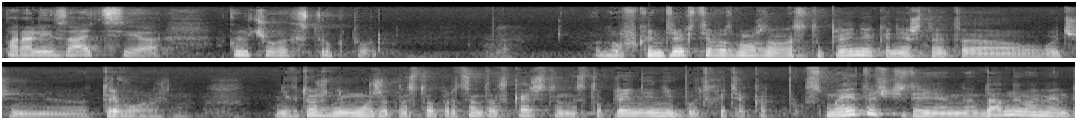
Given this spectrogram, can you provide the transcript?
паралізація ключових структур. Ну, В контексте возможного наступления, конечно, это очень э, тревожно. Никто же не может на 100% сказать, что наступления не будет. Хотя, как, с моей точки зрения, на данный момент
